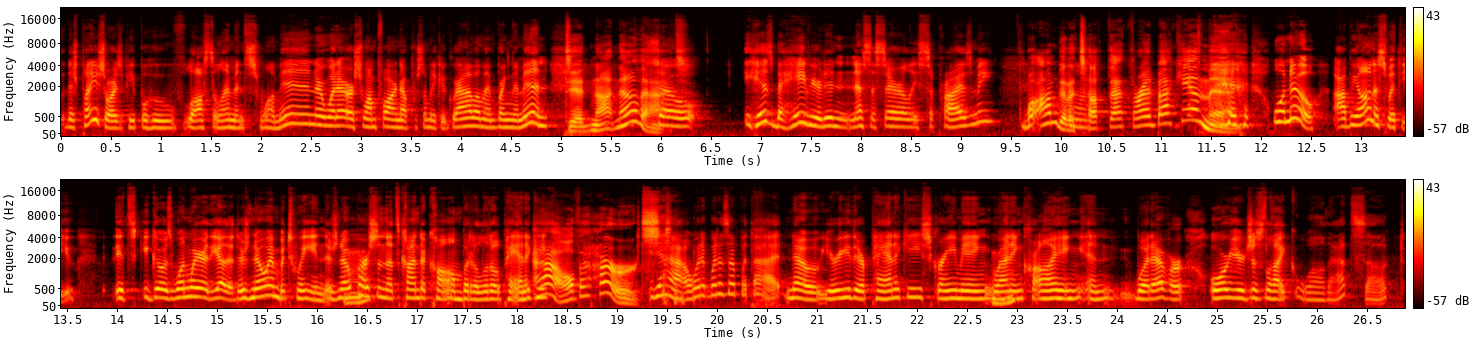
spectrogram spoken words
there's plenty of stories of people who've lost a limb and swum in or whatever swum far enough where somebody could grab them and bring them in Did not know that. so his behavior didn't necessarily surprise me Well, I'm going to tuck that thread back in then. well no i'll be honest with you it's it goes one way or the other there's no in between there's no Mm-hmm. person that's kind of calm but a little panicky Ow, that hurts. yeah what, what is up with that no you're either panicky screaming Mm-hmm. running crying and whatever or you're just like well that sucked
